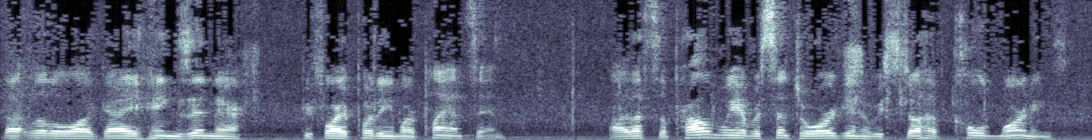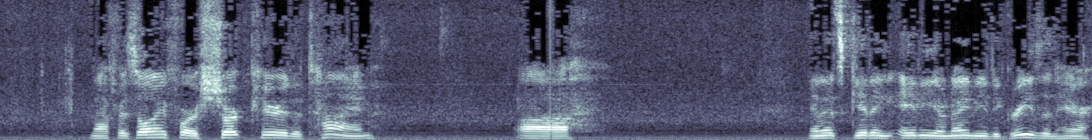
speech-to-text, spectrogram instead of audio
that little uh, guy hangs in there before I put any more plants in. Uh, that's the problem we have with Central Oregon and we still have cold mornings. Now if it's only for a short period of time uh, and it's getting 80 or 90 degrees in here,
